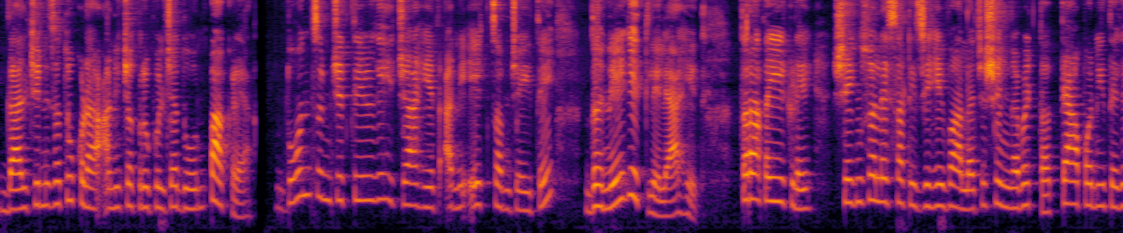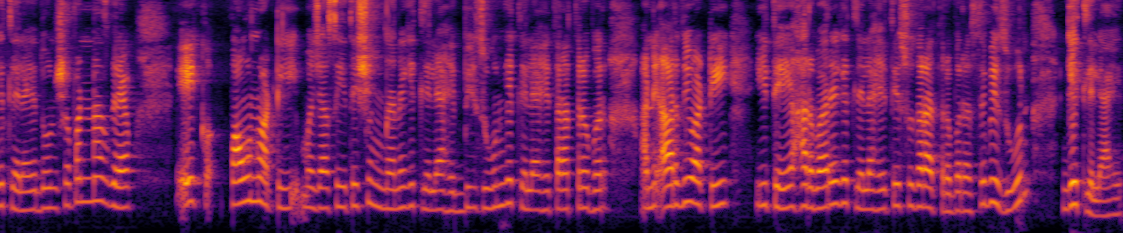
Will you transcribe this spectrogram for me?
दालचिनीचा तुकडा आणि चक्रफूलच्या दोन पाकळ्या. दोन चमचे तीळ घ्यायचे आहेत आणि एक चमचा इथे धने घेतलेले आहेत. तर आता इकडे शेंगसोल्यासाठी जे हे वालाच्या शेंगा भेटतात त्या आपण इथे घेतलेल्या आहेत. दोनशे पन्नास ग्रॅम एक पाऊन वाटी म्हणजे असं इथे शेंगदाणे घेतलेले आहेत भिजवून घेतलेले आहेत रात्रभर. आणि अर्धी वाटी इथे हरभरे घेतलेले आहेत ते सुद्धा रात्रभर असे भिजवून घेतलेले आहेत.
